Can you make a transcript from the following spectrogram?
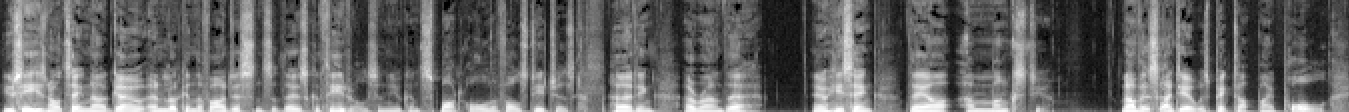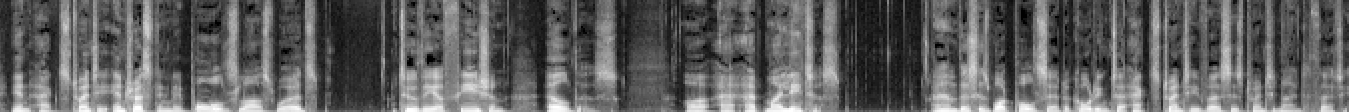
You see, he's not saying, now go and look in the far distance at those cathedrals and you can spot all the false teachers herding around there. No, he's saying they are amongst you. Now, this idea was picked up by Paul in Acts 20. Interestingly, Paul's last words to the Ephesian elders uh, at Miletus. And this is what Paul said according to Acts 20, verses 29 to 30.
